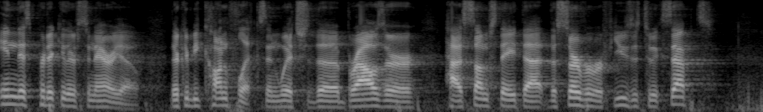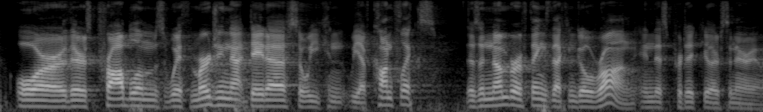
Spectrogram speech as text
in this particular scenario. There could be conflicts in which the browser has some state that the server refuses to accept, or there's problems with merging that data so we, can, we have conflicts. There's a number of things that can go wrong in this particular scenario.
